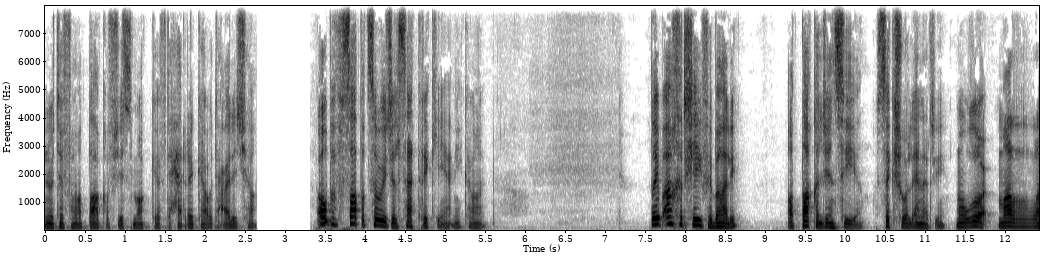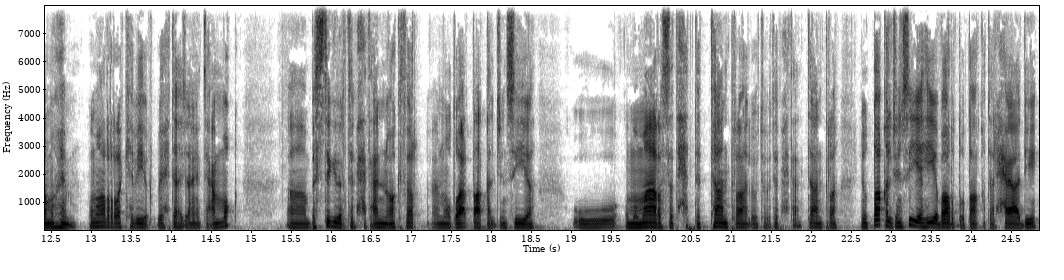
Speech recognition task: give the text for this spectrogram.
إنه تفهم الطاقة في جسمك كيف تحركها وتعالجها. أو ببساطة تسوي جلسات ريكي يعني كمان. طيب آخر شيء في بالي الطاقة الجنسية sexual energy. موضوع مرة مهم ومرة كبير بيحتاج يعني تعمق. آه بس تقدر تبحث عنه أكثر عن موضوع الطاقة الجنسية. وممارسة حتى التانترا لو تبي تبحث عن التانترا لأن الطاقة الجنسية هي برضو طاقة الحياة دي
